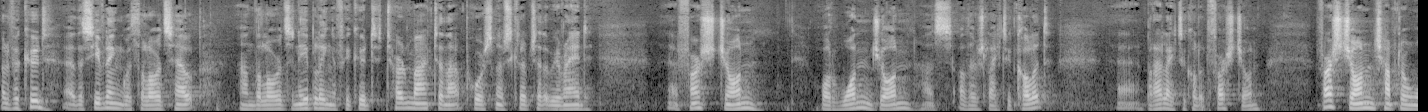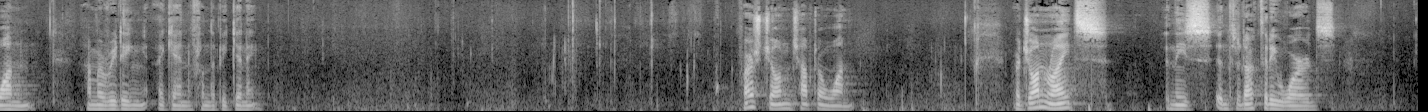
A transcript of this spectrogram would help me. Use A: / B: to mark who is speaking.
A: Well, if we could, uh, this evening, with the Lord's help and the Lord's enabling, if we could turn back to that portion of Scripture that we read, uh, 1 John, or 1 John, as others like to call it, uh, but I like to call it 1 John. 1 John chapter 1, and we're reading again from the beginning. 1 John chapter 1, where John writes in these introductory words,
